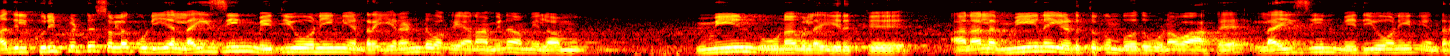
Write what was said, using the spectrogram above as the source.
அதில் குறிப்பிட்டு சொல்லக்கூடிய லைசின் மெதியோனின் என்ற இரண்டு வகையான அமினோ அமிலம் மீன் உணவில் இருக்குது அதனால் மீனை எடுத்துக்கும் போது உணவாக லைசின் மெதியோனின் என்ற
